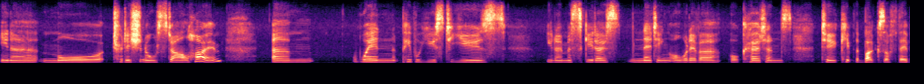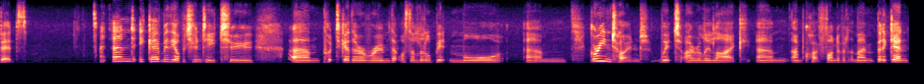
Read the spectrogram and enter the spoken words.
in a more traditional style home um, when people used to use you know mosquito netting or whatever or curtains to keep the bugs off their beds and it gave me the opportunity to um, put together a room that was a little bit more um, green toned, which I really like. Um, I'm quite fond of it at the moment. But again,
